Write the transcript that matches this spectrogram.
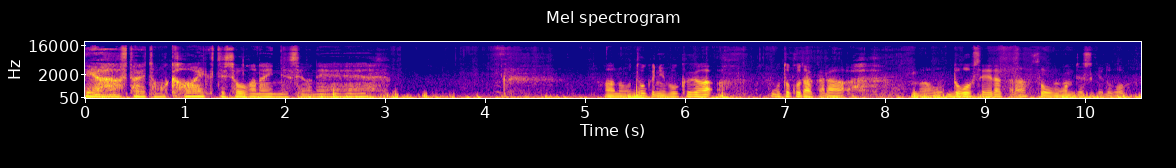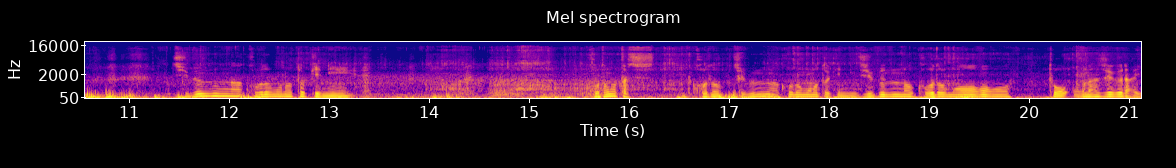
いやー、2人とも可愛くてしょうがないんですよね。あの、特に僕が男だから、まあ、同性だからそう思うんですけど自分が子供の時に子供たち子供自分が子供の時に自分の子供と同じぐらい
